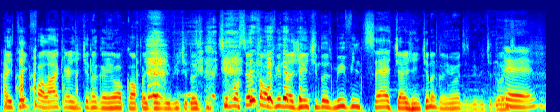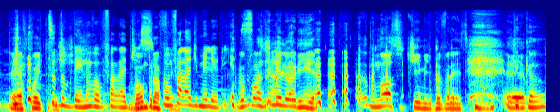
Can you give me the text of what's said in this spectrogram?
Aí tem que falar que a Argentina ganhou a Copa de 2022. Se você tá ouvindo a gente em 2027, a Argentina ganhou em 2022. É, É, foi triste. tudo bem, não vamos falar disso. Vamos frente. falar de melhoria. Vamos falar de melhoria. Nosso time de preferência. É, Legal.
